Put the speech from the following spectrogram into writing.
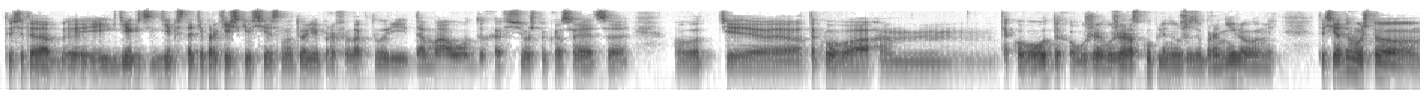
То есть это э, где, где, кстати, практически все санатории, профилактории, дома отдыха, все, что касается вот э, такого, э, такого отдыха, уже, уже раскуплены, уже забронированы. То есть я думаю, что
